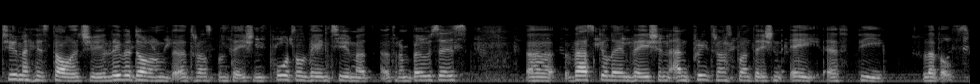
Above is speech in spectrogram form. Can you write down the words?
tumor histology, liver donor uh, transplantation, portal vein tumor uh, thrombosis, uh, vascular invasion, and pre-transplantation AFP levels.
